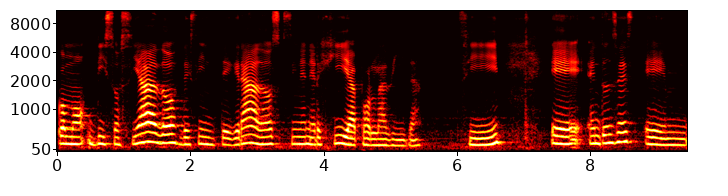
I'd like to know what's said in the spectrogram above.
como disociados, desintegrados, sin energía por la vida. ¿Sí? Eh, entonces, eh,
